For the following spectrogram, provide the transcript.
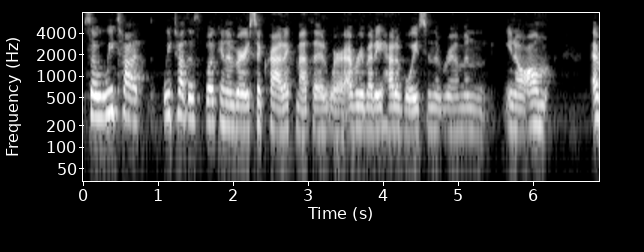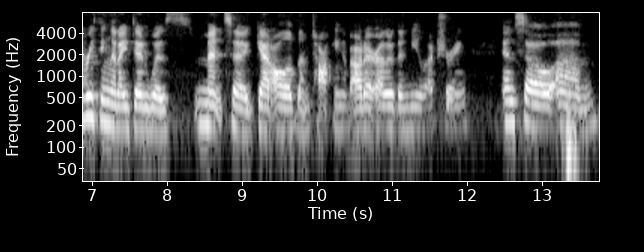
so we taught we taught this book in a very Socratic method where everybody had a voice in the room, and you know all everything that I did was meant to get all of them talking about it rather than me lecturing. And so um,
